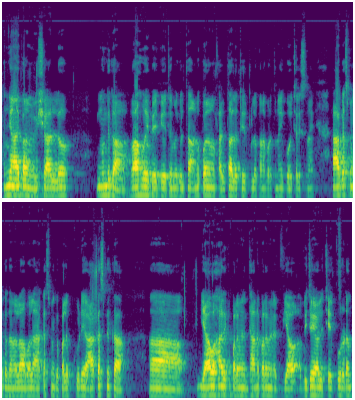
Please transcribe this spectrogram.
న్యాయపరమైన విషయాల్లో ముందుగా రాహు కేతు మిగిలితే అనుకూలమైన ఫలితాలు తీర్పులు కనబడుతున్నాయి గోచరిస్తున్నాయి. ఆకస్మిక ధన లాభాలు ఆకస్మిక పలుపుకుడి ఆకస్మిక వ్యావహారిక పరమైన ధనపరమైన వ్యా విజయాలు చేకూరడం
